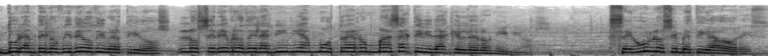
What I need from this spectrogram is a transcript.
Durante los videos divertidos, los cerebros de las niñas mostraron más actividad que el de los niños. Según los investigadores,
